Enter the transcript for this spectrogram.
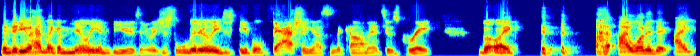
The video had like a million views, and it was just literally just people bashing us in the comments. It was great, but like, I, I wanted to. I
